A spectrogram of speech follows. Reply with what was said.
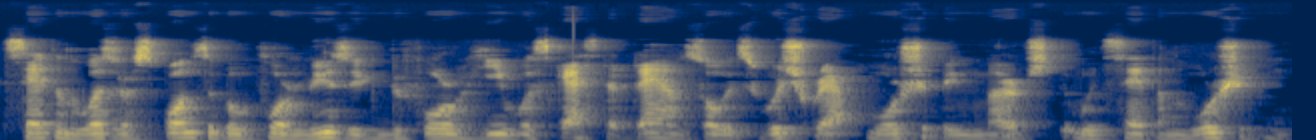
Satan was responsible for music before he was casted down, so it's witchcraft worshipping merged with Satan worshipping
